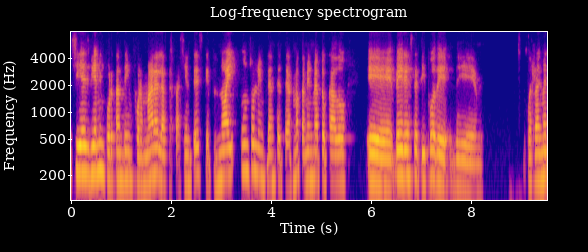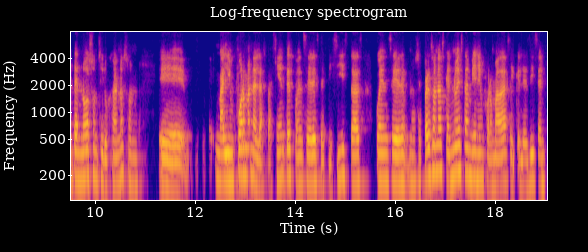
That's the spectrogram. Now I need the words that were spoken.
sí es bien importante informar a las pacientes que pues, no hay un solo implante eterno. También me ha tocado eh, ver este tipo de, pues realmente no son cirujanos, son eh, malinforman a las pacientes, pueden ser esteticistas, pueden ser, no sé, personas que no están bien informadas y que les dicen,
